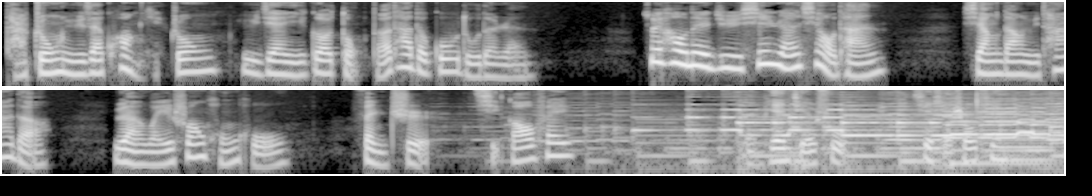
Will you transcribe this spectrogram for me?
他终于在旷野中遇见一个懂得他的孤独的人。最后那句欣然笑谈，相当于他的“愿为双鸿鹄，奋翅起高飞”。本篇结束，谢谢收听。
